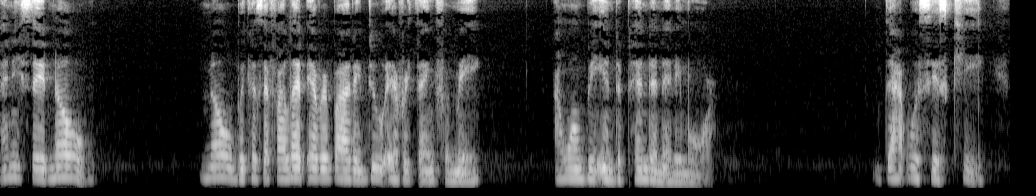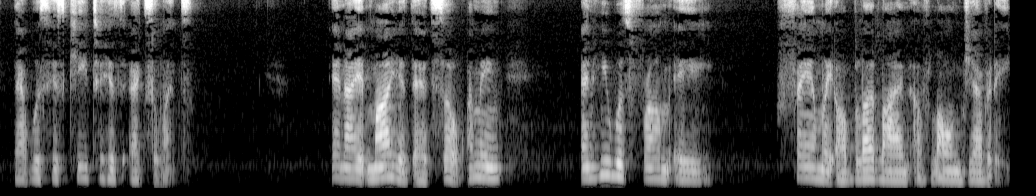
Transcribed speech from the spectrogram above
And he said, No, no, because if I let everybody do everything for me, I won't be independent anymore. That was his key. That was his key to his excellence. And I admired that so. I mean, and he was from a family or bloodline of longevity.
